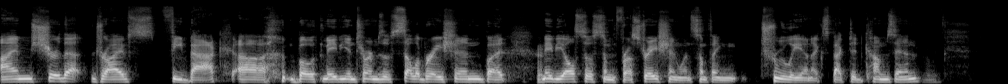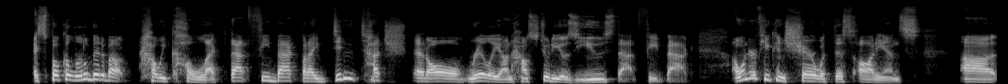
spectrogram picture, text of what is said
I'm sure that drives feedback, uh, both maybe in terms of celebration, but maybe also some frustration when something truly unexpected comes in. I spoke a little bit about how we collect that feedback, but I didn't touch at all really on how studios use that feedback. I wonder if you can share with this audience uh,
